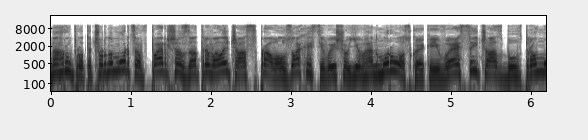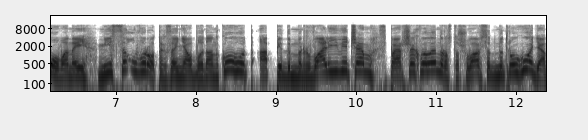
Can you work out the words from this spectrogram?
На гру проти чорноморця вперше за тривалий час справа у захисті вийшов Євген Морозко, який весь цей час був травмований. Місце у воротах зайняв Богдан Когут, а під Мрвалєвічем з перших хвилин розташувався Дмитро Годя,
